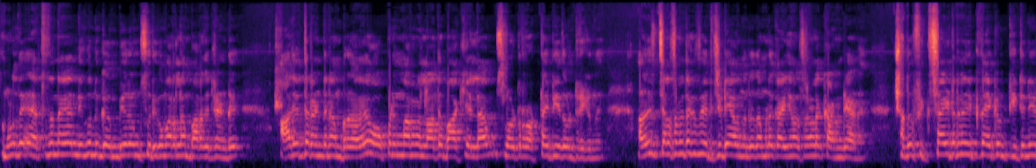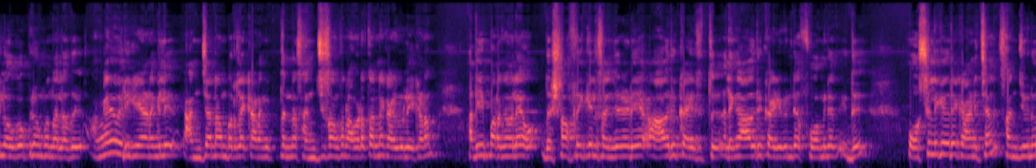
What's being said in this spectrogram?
നമ്മൾ നേരത്തെ തന്നെ നിൽക്കുന്ന ഗംഭീരം സൂര്യകുമാറെല്ലാം പറഞ്ഞിട്ടുണ്ട്. ആദ്യത്തെ രണ്ട് നമ്പർ അതായത് ഓപ്പണിംഗ് മാർ അല്ലാതെ ബാക്കിയെല്ലാം സ്ലോട്ട് റൊട്ടേറ്റ് ചെയ്തുകൊണ്ടിരിക്കുന്നത് അത് ചില സമയത്തൊക്കെ തിരിച്ചടി ആവുന്നുണ്ട്. നമ്മൾ കഴിഞ്ഞ വർഷങ്ങളെ കണ്ടാണ് പക്ഷെ അത് ഫിക്സ് ആയിട്ട് നിൽക്കുന്നതായിരിക്കും ടി ട്വന്റി ലോകകപ്പിന് മുമ്പ് നല്ലത്. അങ്ങനെ വരികയാണെങ്കിൽ അഞ്ചാം നമ്പറിലേക്കാണെങ്കിൽ തന്നെ സഞ്ജു സാംസൺ അവിടെ തന്നെ കഴിവ് വിളിക്കണം അത് ഈ പറഞ്ഞ പോലെ ദക്ഷിണാഫ്രിക്കയിൽ സെഞ്ചുറിയുടെ ആ ഒരു കരുത്ത് അല്ലെങ്കിൽ ആ ഒരു കഴിവിന്റെ ഫോമിന് ഇത് ഓസ്ട്രേലിയക്കെതിരെ കാണിച്ചാൽ സഞ്ജുവിന്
